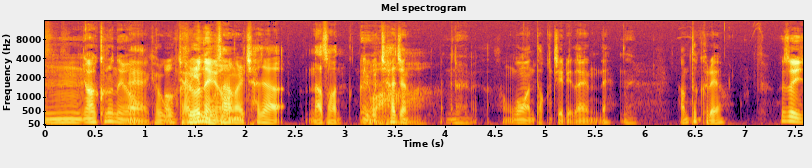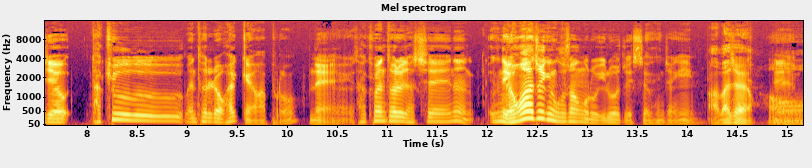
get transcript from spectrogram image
음, 아 그러네요. 네, 결국 어, 자기 그러네요. 우상을 찾아 나선 그리고 와. 찾은 네. 성공한 덕질이다 했는데 네. 아무튼 그래요. 그래서 이제 다큐멘터리라고 할게요 앞으로. 네. 네, 다큐멘터리 자체는 근데 영화적인 구성으로 이루어져 있어요, 굉장히. 아 맞아요. 네,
